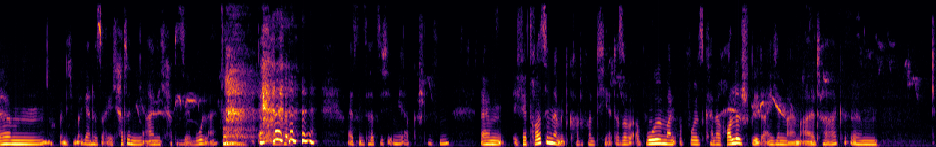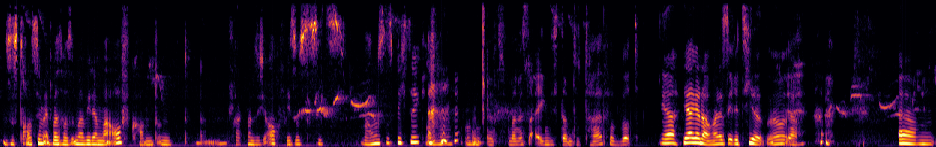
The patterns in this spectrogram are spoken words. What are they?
Ähm, auch wenn ich immer gerne sage, ich hatte nie einen, ich hatte sehr wohl einen. Meistens hat sich irgendwie abgeschliffen. Ähm, ich werde trotzdem damit konfrontiert. Also obwohl man, obwohl es keine Rolle spielt eigentlich in meinem Alltag, ähm, es ist trotzdem etwas, was immer wieder mal aufkommt. Und dann fragt man sich auch, wieso ist das jetzt, warum ist das wichtig? Mhm. Und man ist eigentlich dann total verwirrt. Ja, ja, genau, man ist irritiert. Ja. ähm,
